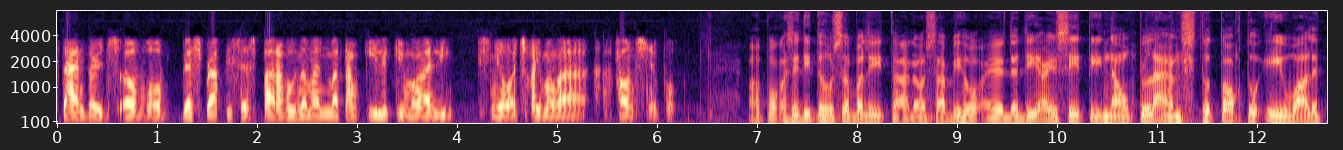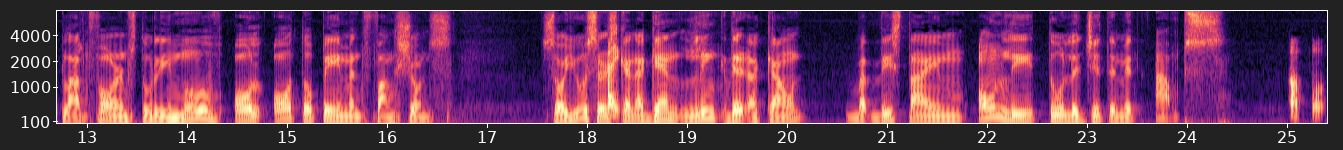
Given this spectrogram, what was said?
standards of, of best practices para ho naman matangkilik yung mga links nyo at saka yung mga accounts nyo po. Opo, kasi dito ho sa balita, no, sabi ho, eh, the DICT now plans to talk to e-wallet platforms to remove all auto payment functions. So users Ay- can again link their account, but this time only to legitimate apps. Opo.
